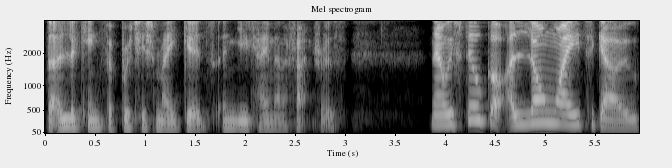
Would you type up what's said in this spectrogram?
that are looking for British made goods and UK manufacturers. Now, we've still got a long way to go,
